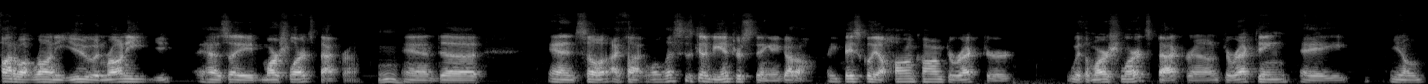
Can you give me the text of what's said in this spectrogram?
thought about ronnie yu and ronnie has a martial arts background mm. and uh, and so i thought well this is going to be interesting and got a basically a hong kong director with a martial arts background directing a you know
